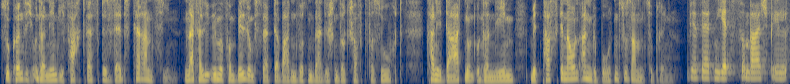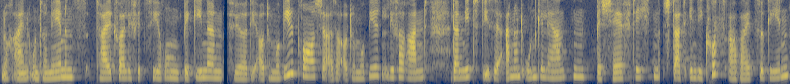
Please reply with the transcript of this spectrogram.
So können sich Unternehmen die Fachkräfte selbst heranziehen. Nathalie Oehme vom Bildungswerk der baden-württembergischen Wirtschaft versucht, Kandidaten und Unternehmen mit passgenauen Angeboten zusammenzubringen. Wir werden jetzt zum Beispiel noch eine Unternehmensteilqualifizierung beginnen für die Automobilbranche, also Automobillieferant, damit diese an- und ungelernten Beschäftigten, statt in die Kurzarbeit zu gehen,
